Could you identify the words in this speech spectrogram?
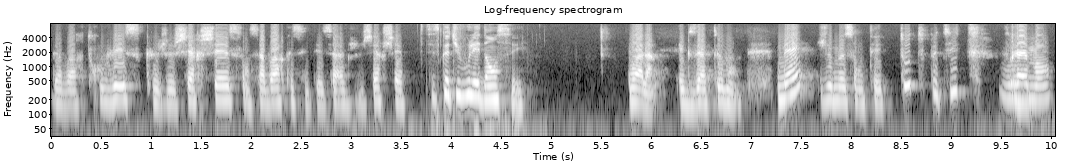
d'avoir trouvé ce que je cherchais sans savoir que c'était ça que je cherchais. C'est ce que tu voulais danser. Voilà, exactement. Mais je me sentais toute petite, vraiment.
